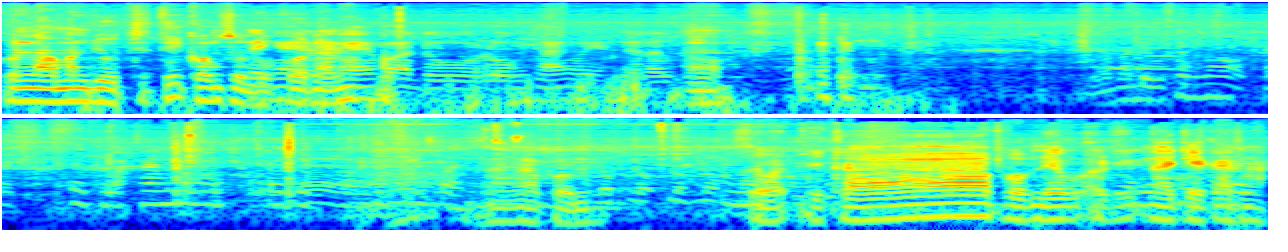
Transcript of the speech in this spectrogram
คนเรามันอยู่สิทธิของส่วนเป็บุนคไงคลเป็นะนไงเนาะพ่อดูโรงช้างเลยแต่ละรอือมบเดี๋ยวมาดูข้างนอกกันไปดูข้างนอกไปดูก่อนก่อนสนะร้างครับผม สวัสดีครับ ผมเดี๋ยวเอาที่นายเจอกันนะ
